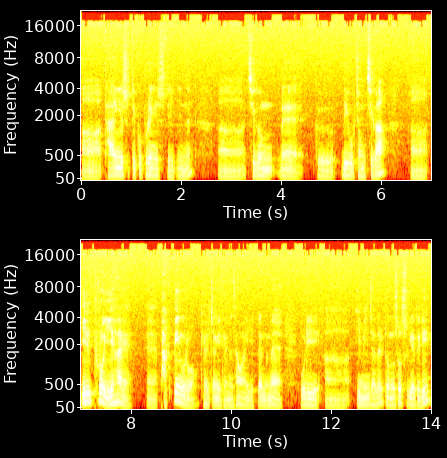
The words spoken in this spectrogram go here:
어, 다행일 수도 있고 불행일 수도 있는 어, 지금의 그 미국 정치가 어, 1% 이하의 예, 박빙으로 결정이 되는 상황이기 때문에 우리 어, 이민자들 또는 소수계들이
